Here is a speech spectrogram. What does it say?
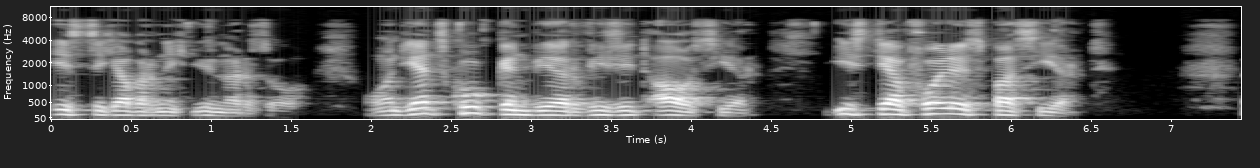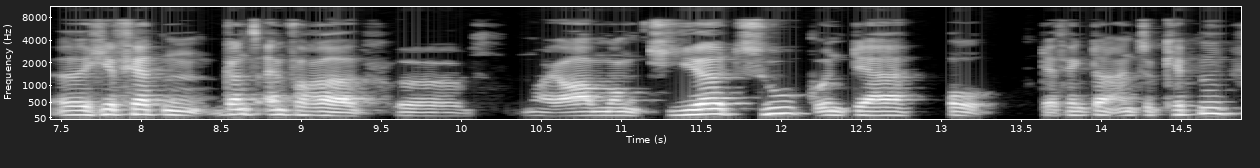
ist sich aber nicht immer so. Und jetzt gucken wir, wie sieht aus hier. Ist ja volles passiert. Äh, hier fährt ein ganz einfacher, äh, naja, Montierzug und der, oh, der fängt dann an zu kippen.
